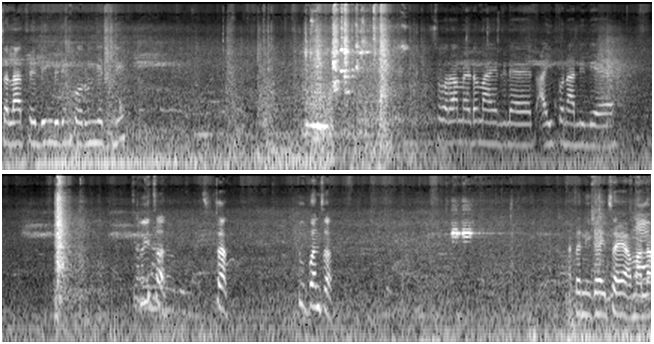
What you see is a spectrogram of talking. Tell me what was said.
चला थ्रेडिंग बिडिंग करून घेतली. स्वरा मॅडम आलेल्या आहेत आई पण आलेली आहे. चल. चल. तू पण चल. आता निघायचं आहे आम्हाला.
